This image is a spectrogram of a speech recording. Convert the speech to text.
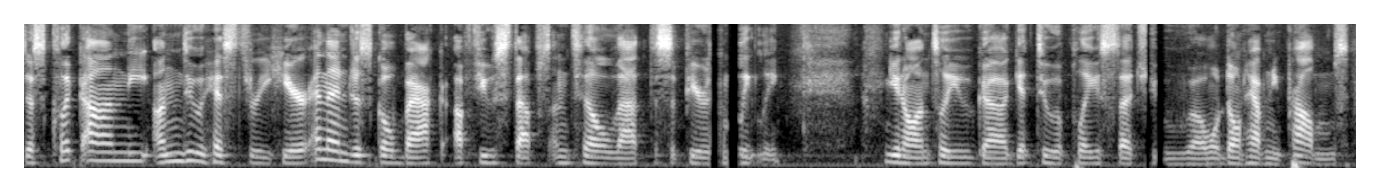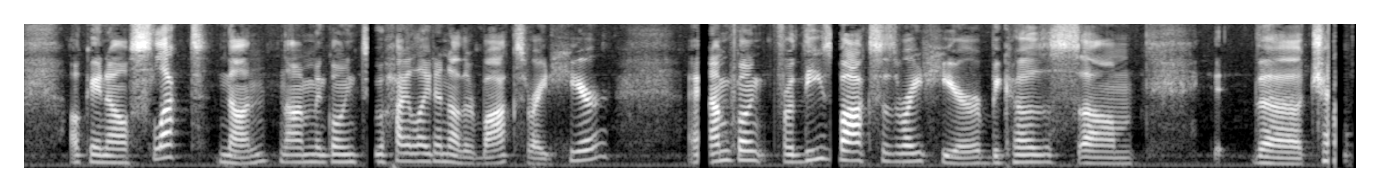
just click on the undo history here and then just go back a few steps until that disappears completely. You know, until you uh, get to a place that you uh, don't have any problems. Okay, now select none. Now I'm going to highlight another box right here. And I'm going, for these boxes right here, because um, the channel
